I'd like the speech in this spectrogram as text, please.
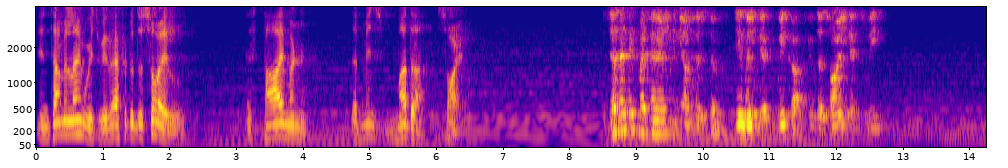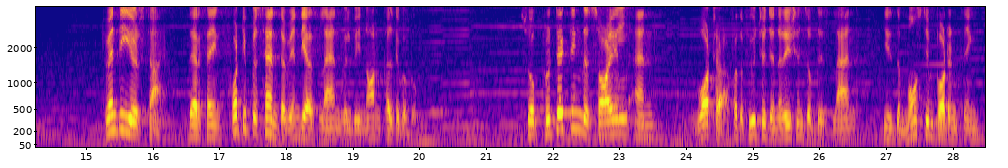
In Tamil language, we refer to the soil as Thai Mannu, that means mother soil. Genetic material in your system, it will get weaker if the soil gets weak. Twenty years' time, they're saying forty percent of India's land will be non-cultivable. So protecting the soil and water for the future generations of this land is the most important thing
